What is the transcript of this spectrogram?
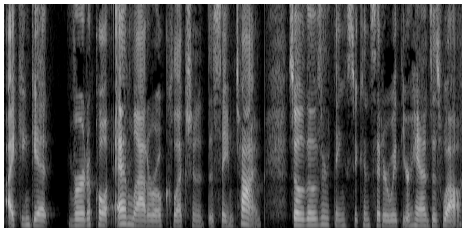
I can get vertical and lateral collection at the same time. So those are things to consider with your hands as well.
